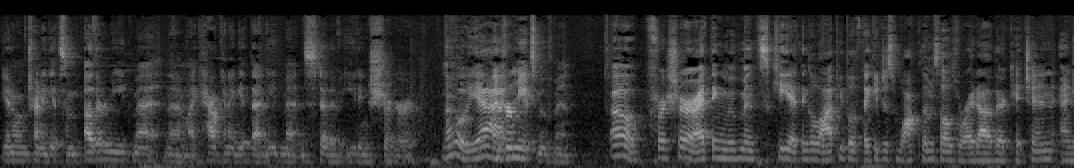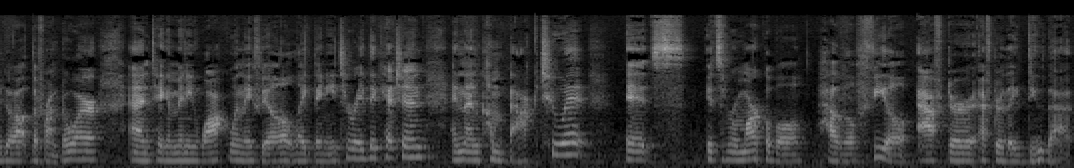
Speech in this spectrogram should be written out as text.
you know, I'm trying to get some other need met, and then I'm like, how can I get that need met instead of eating sugar? Oh yeah. And for me, it's movement. Oh, for sure. I think movement's key. I think a lot of people, if they could just walk themselves right out of their kitchen and go out the front door and take a mini walk when they feel like they need to raid the kitchen and then come back to it, it's it's remarkable how they'll feel after after they do that.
